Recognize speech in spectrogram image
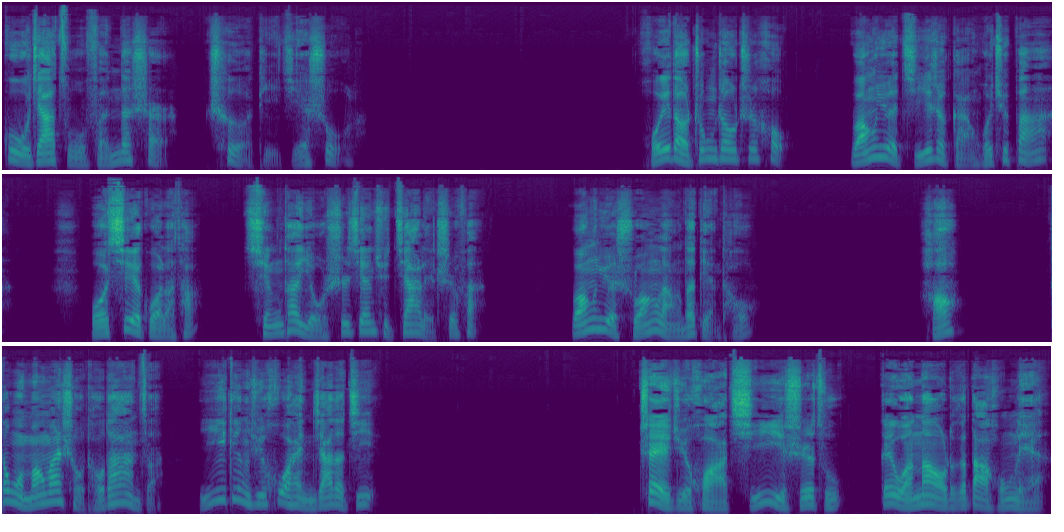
顾家祖坟的事儿彻底结束了。回到中州之后，王月急着赶回去办案，我谢过了他，请他有时间去家里吃饭。王月爽朗的点头：“好，等我忙完手头的案子，一定去祸害你家的鸡。”这句话歧义十足。给我闹了个大红脸，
